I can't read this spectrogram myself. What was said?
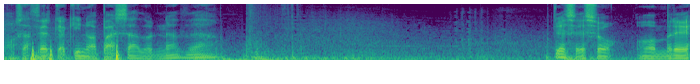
Vamos a hacer que aquí no ha pasado nada. ¿Qué es eso? Hombre.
